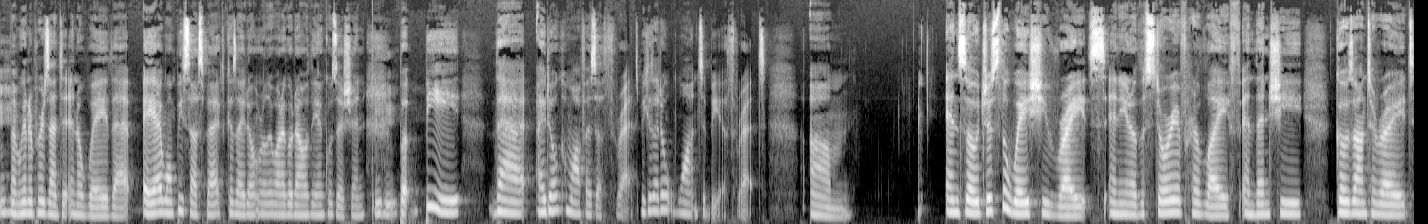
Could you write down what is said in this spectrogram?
Mm-hmm. but I'm going to present it in a way that A, I won't be suspect because I don't really want to go down with the Inquisition, Mm-hmm. but B, that I don't come off as a threat because I don't want to be a threat. Um, and so just the way she writes and you know the story of her life and then she goes on to write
